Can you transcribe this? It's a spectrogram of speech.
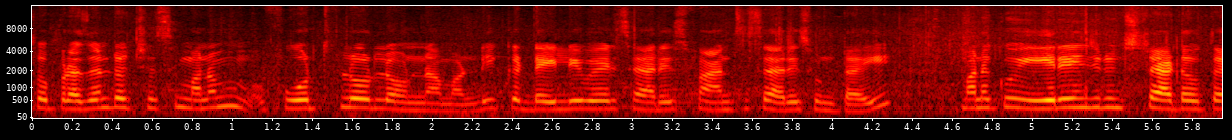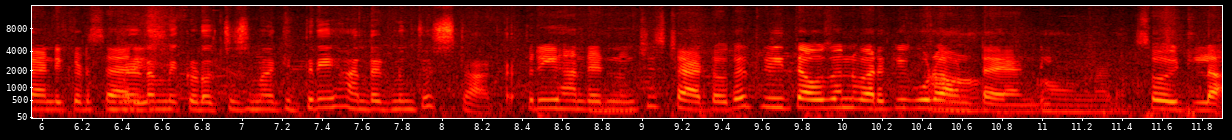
సో ప్రజెంట్ వచ్చేసి మనం ఫోర్త్ ఫ్లోర్లో ఉన్నామండి. ఇక్కడ daily wear sarees fancy sarees ఉంటాయి. మనకు ఏ రేంజ్ నుంచి స్టార్ట్ అవుతాయండి ఇక్కడ శారీస్ ఇక్కడ వచ్చేసి మనకి త్రీ హండ్రెడ్ నుంచి స్టార్ట్ త్రీ హండ్రెడ్ నుంచి స్టార్ట్ అవుతాయి. త్రీ థౌజండ్ వరకు కూడా ఉంటాయండి. సో ఇట్లా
